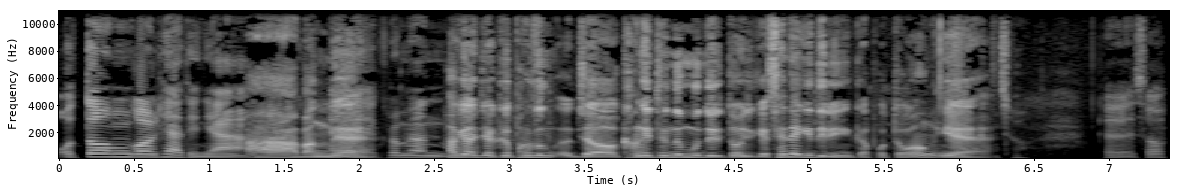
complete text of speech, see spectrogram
어 떤 걸 해야 되냐. 아, 막내. 네, 그러면 하긴 뭐- 이제 그 방송, 저, 강의 듣는 분들이 또 이렇게 새내기들이니까 보통. 예. 그렇죠. 그래서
